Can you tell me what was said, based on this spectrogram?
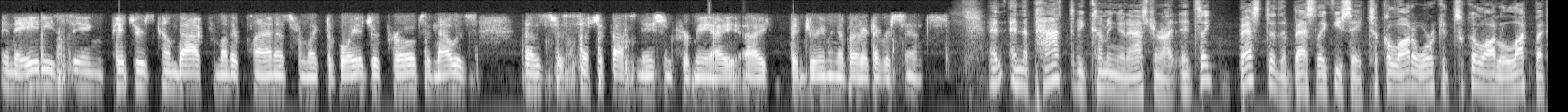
in the 80s seeing pictures come back from other planets from like the Voyager probes and that was that was just such a fascination for me. I I've been dreaming about it ever since. And and the path to becoming an astronaut, it's like best of the best. Like you say, it took a lot of work, it took a lot of luck, but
